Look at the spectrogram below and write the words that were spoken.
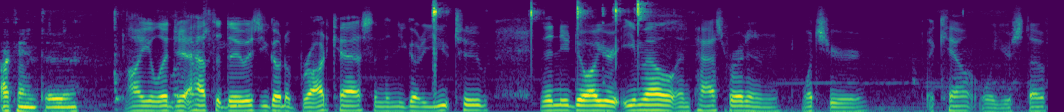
I can too. All you legit Love have to do is you go to broadcast and then you go to YouTube, and then you do all your email and password and what's your account or your stuff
